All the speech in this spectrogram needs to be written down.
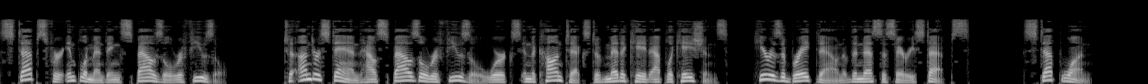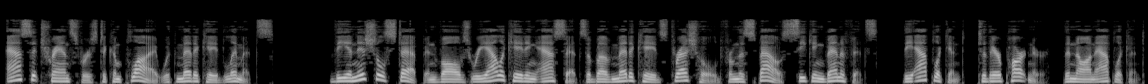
Steps for implementing spousal refusal. To understand how spousal refusal works in the context of Medicaid applications, here is a breakdown of the necessary steps. Step 1 Asset transfers to comply with Medicaid limits. The initial step involves reallocating assets above Medicaid's threshold from the spouse seeking benefits, the applicant, to their partner, the non applicant.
